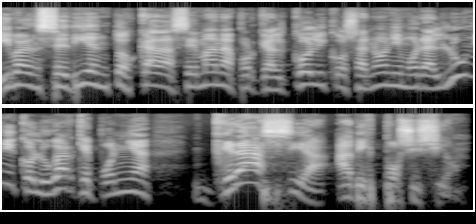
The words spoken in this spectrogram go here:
Iban sedientos cada semana porque Alcohólicos Anónimos era el único lugar que ponía gracia a disposición.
